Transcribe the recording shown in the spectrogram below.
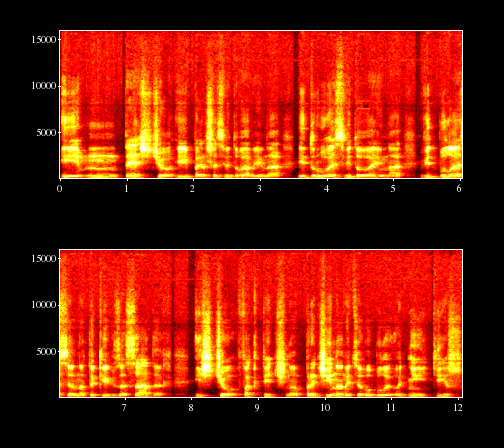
І те, що і Перша світова війна, і Друга світова війна відбулася на таких засадах, і що фактично причинами цього були одні й ті ж,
